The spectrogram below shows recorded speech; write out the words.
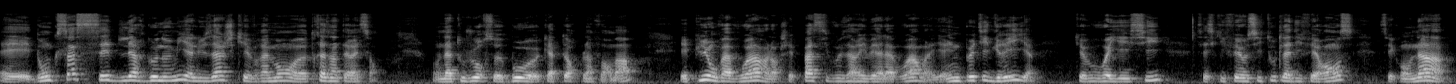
Et donc ça, c'est de l'ergonomie à l'usage qui est vraiment euh, très intéressant. On a toujours ce beau capteur plein format. Et puis on va voir, alors je sais pas si vous arrivez à la voir, voilà, il y a une petite grille que vous voyez ici, c'est ce qui fait aussi toute la différence, c'est qu'on a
